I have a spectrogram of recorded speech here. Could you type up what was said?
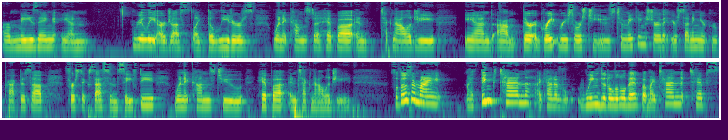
are amazing and really are just like the leaders when it comes to HIPAA and technology and um, they're a great resource to use to making sure that you're setting your group practice up for success and safety when it comes to HIPAA and technology. So, those are my, I think, 10. I kind of winged it a little bit, but my 10 tips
